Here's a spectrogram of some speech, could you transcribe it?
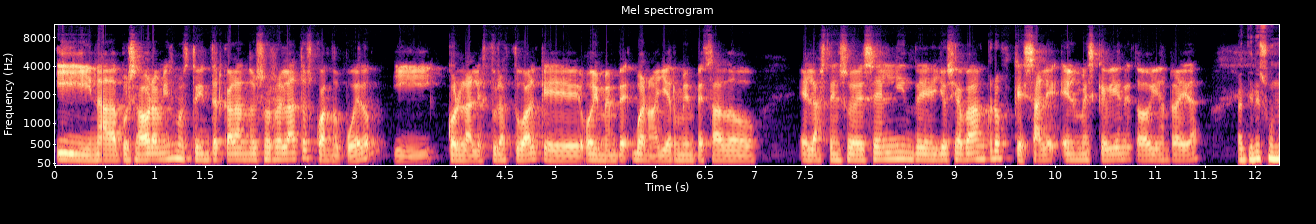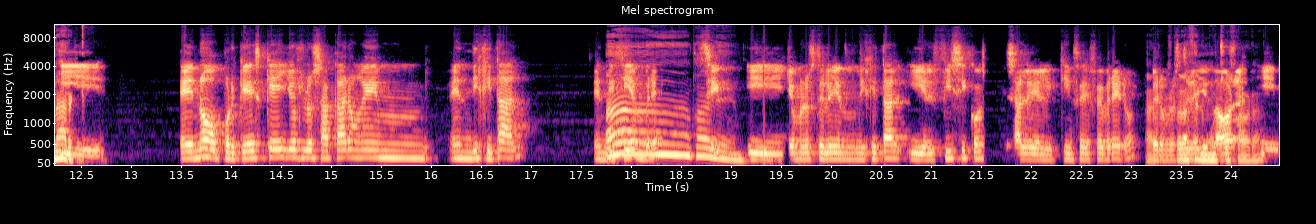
Y nada, pues ahora mismo estoy intercalando esos relatos cuando puedo y con la lectura actual que hoy me, empe- bueno, ayer me he empezado el ascenso de Senlin de Josiah Bancroft, que sale el mes que viene todavía en realidad. Ah, tienes un arc. Y eh, no, porque es que ellos lo sacaron en, en digital en diciembre. Ah, Sí, vale. y yo me lo estoy leyendo en digital y el físico sale el 15 de febrero, Vale, pero me lo esto lo estoy leyendo ahora, ahora. Y,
